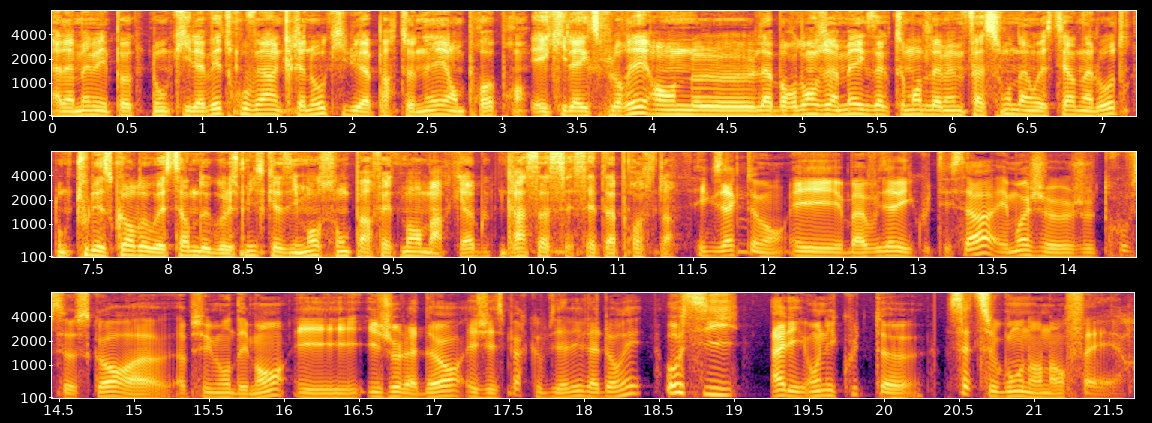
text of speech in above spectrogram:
à la même époque. Donc il avait trouvé un créneau qui lui appartenait en propre et qu'il a exploré en ne l'abordant jamais exactement de la même façon d'un western à l'autre. Donc tous les scores de western de Goldsmith quasiment sont parfaitement remarquables grâce à cette approche-là. Exactement. Et bah, vous allez écouter ça. Et moi, je, je trouve ce score euh, absolument dément. Et, et je l'adore. Et j'espère que vous allez l'adorer aussi. Allez, on écoute 7 secondes en enfer.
